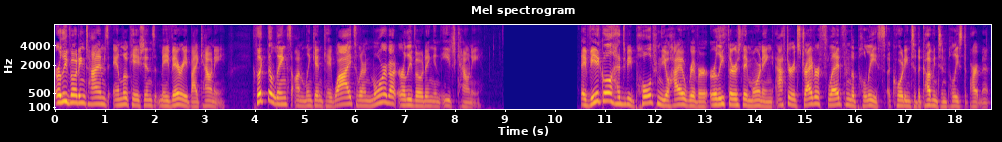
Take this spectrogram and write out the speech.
Early voting times and locations may vary by county. Click the links on Link NKY to learn more about early voting in each county. A vehicle had to be pulled from the Ohio River early Thursday morning after its driver fled from the police, according to the Covington Police Department.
